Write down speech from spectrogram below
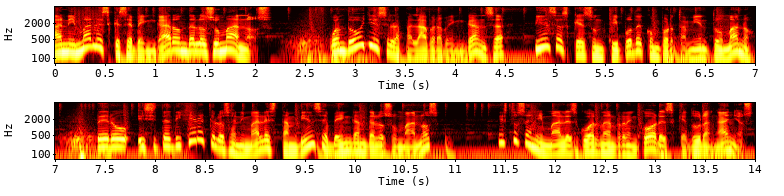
Animales que se vengaron de los humanos. Cuando oyes la palabra venganza, piensas que es un tipo de comportamiento humano. Pero, ¿y si te dijera que los animales también se vengan de los humanos? Estos animales guardan rencores que duran años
